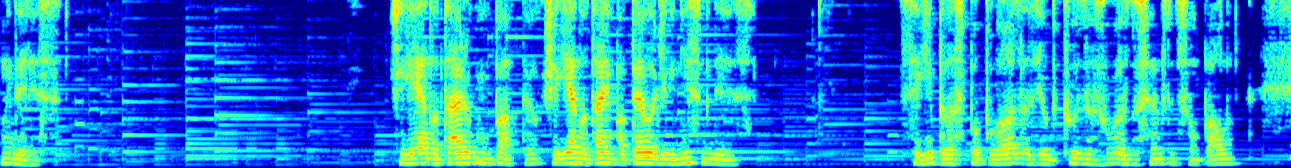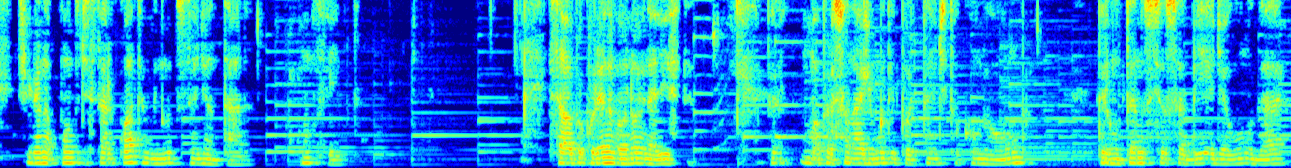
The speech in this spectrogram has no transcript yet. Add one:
o endereço. Cheguei a anotar em papel, cheguei a anotar em papel o digníssimo endereço. Segui pelas populosas e obtusas ruas do centro de São Paulo, chegando a ponto de estar quatro minutos adiantado. Um feito. Estava procurando meu nome na lista. Uma personagem muito importante tocou meu ombro, perguntando se eu sabia de algum lugar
